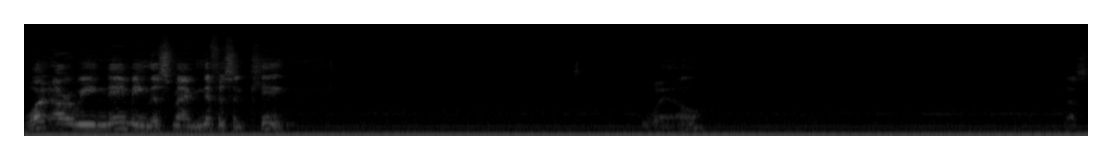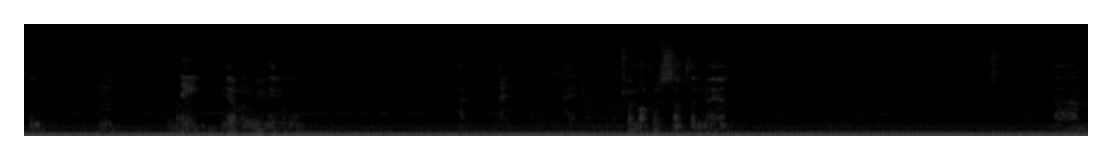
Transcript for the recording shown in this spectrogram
What are we naming this magnificent king? Well, Dustin? Hmm? The What are- name? yeah, what are we naming him? I, I, I don't know. Come up with something, man. Um,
